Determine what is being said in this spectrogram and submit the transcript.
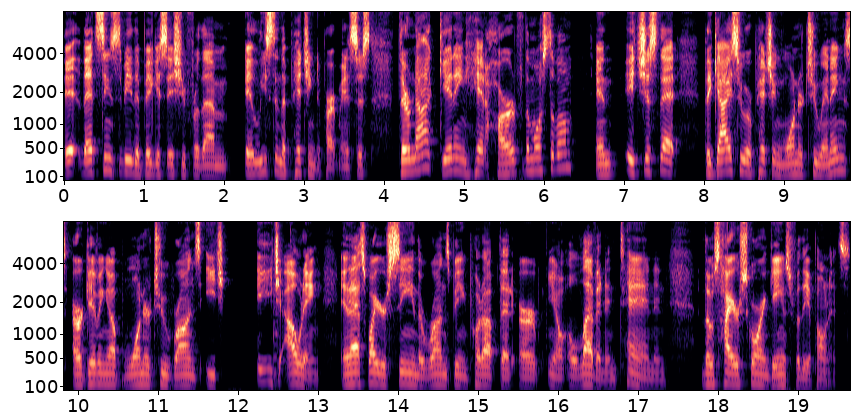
it, that seems to be the biggest issue for them, at least in the pitching department. It's just they're not getting hit hard for the most of them. And it's just that the guys who are pitching one or two innings are giving up one or two runs each each outing, and that's why you're seeing the runs being put up that are you know 11 and 10 and those higher scoring games for the opponents.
